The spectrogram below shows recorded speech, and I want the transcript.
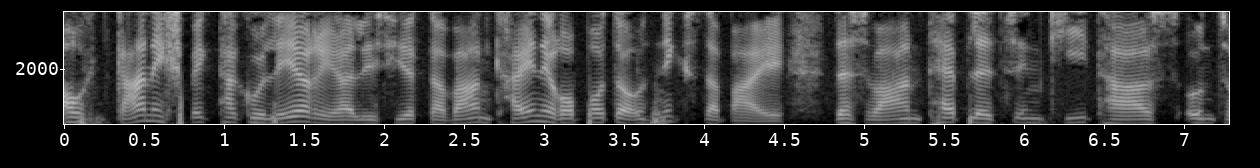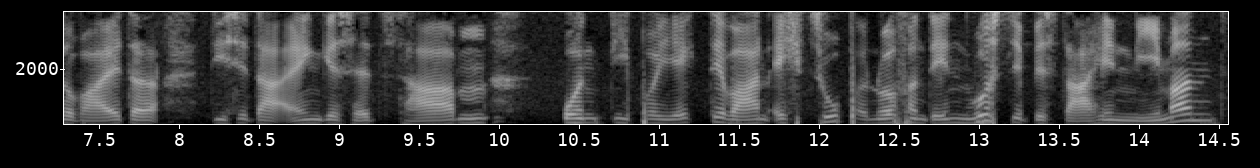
auch gar nicht spektakulär realisiert. Da waren keine Roboter und nichts dabei. Das waren Tablets in Kitas und so weiter, die sie da eingesetzt haben. Und die Projekte waren echt super, nur von denen wusste bis dahin niemand.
